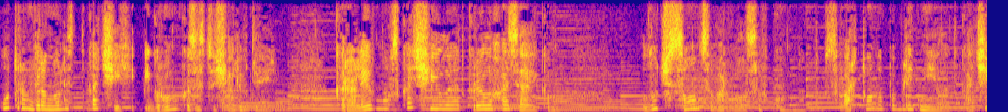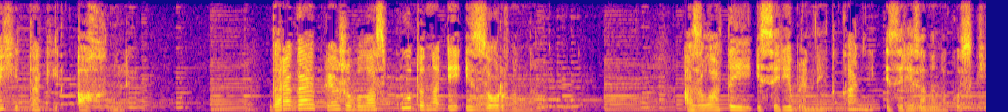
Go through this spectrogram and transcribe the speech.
Утром вернулись ткачихи и громко застучали в дверь. Королевна вскочила и открыла хозяйкам. Луч солнца ворвался в комнату. С побледнела, ткачихи так и ахнули. Дорогая пряжа была спутана и изорвана, а золотые и серебряные ткани изрезаны на куски.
